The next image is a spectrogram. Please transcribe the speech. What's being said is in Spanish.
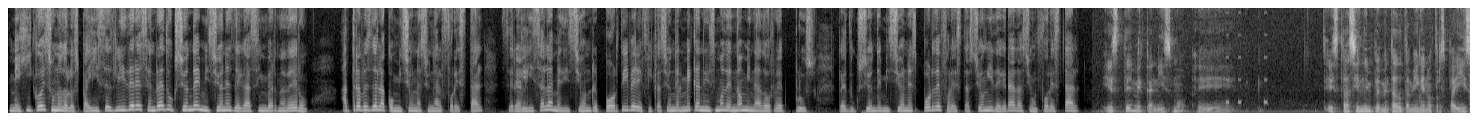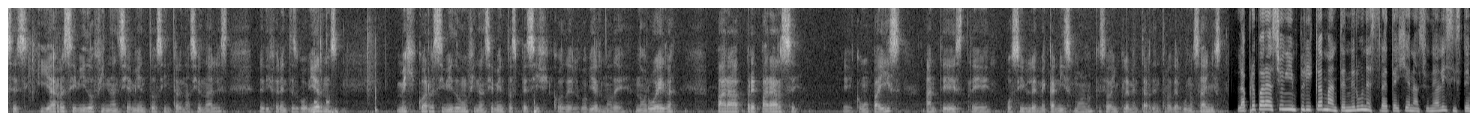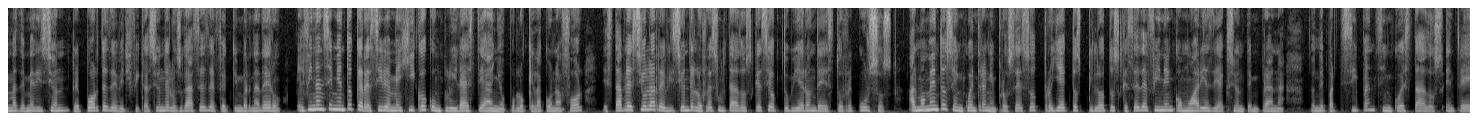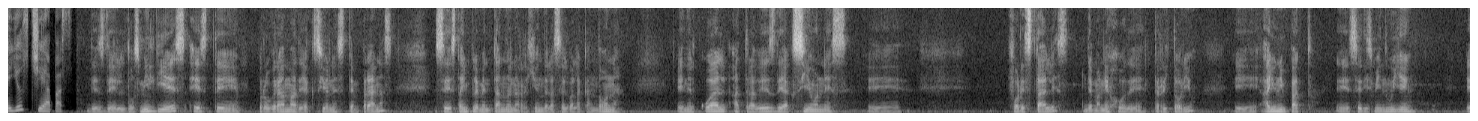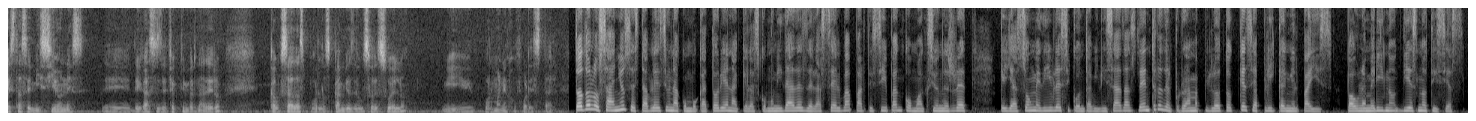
México es uno de los países líderes en reducción de emisiones de gas invernadero. A través de la Comisión Nacional Forestal se realiza la medición, reporte y verificación del mecanismo denominado Red Plus, reducción de emisiones por deforestación y degradación forestal. Este mecanismo eh, está siendo implementado también en otros países y ha recibido financiamientos internacionales de diferentes gobiernos. México ha recibido un financiamiento específico del gobierno de Noruega para prepararse eh, como país ante este posible mecanismo que se va a implementar dentro de algunos años. La preparación implica mantener una estrategia nacional y sistemas de medición, reportes de verificación de los gases de efecto invernadero. El financiamiento que recibe México concluirá este año, por lo que la CONAFOR estableció la revisión de los resultados que se obtuvieron de estos recursos. Al momento se encuentran en proceso proyectos pilotos que se definen como áreas de acción temprana, donde participan cinco estados, entre ellos Chiapas. Desde el 2010, programa de acciones tempranas se está implementando en la región de la Selva Lacandona, en el cual a través de acciones eh, forestales de manejo de territorio eh, hay un impacto. Eh, se disminuyen estas emisiones de gases de efecto invernadero causadas por los cambios de uso de suelo y por manejo forestal. Todos los años se establece una convocatoria en la que las comunidades de la selva participan como acciones red, que ya son medibles y contabilizadas dentro del programa piloto que se aplica en el país. Paula Merino, 10 Noticias.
